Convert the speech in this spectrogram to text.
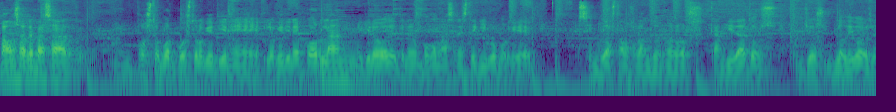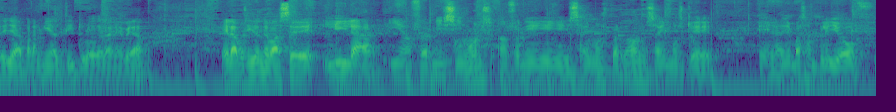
Vamos a repasar puesto por puesto lo que, tiene, lo que tiene Portland. Me quiero detener un poco más en este equipo porque sin duda estamos hablando de uno de los candidatos, yo lo digo desde ya, para mí al título de la NBA. En la posición de base, Lillard y Anthony Simons, Anthony Simons, perdón, Simons que el año pasado en playoff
